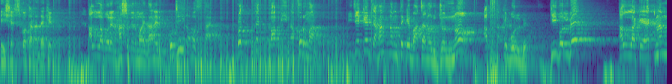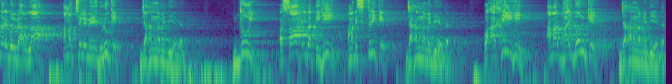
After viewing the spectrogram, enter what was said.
এই শেষ কথাটা দেখেন। আল্লাহ বলেন, হাসরের ময়দানের কঠিন অবস্থায় পাপী, নাফরমান। নিজেকে জাহান্নাম থেকে বাঁচানোর জন্য আল্লাহকে বলবে। কি বলবে? আল্লাহকে এক নম্বরে বলবে, আল্লাহ, আমার ছেলে মেয়েগুলোকে জাহান্নামে দিয়ে দেন। দুই, অসাহিবাতিহি, আমার স্ত্রীকে জাহান্নামে দিয়ে দেন। ও আখিহি, আমার ভাই বোনকে জাহান্নামে দিয়ে দেন।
